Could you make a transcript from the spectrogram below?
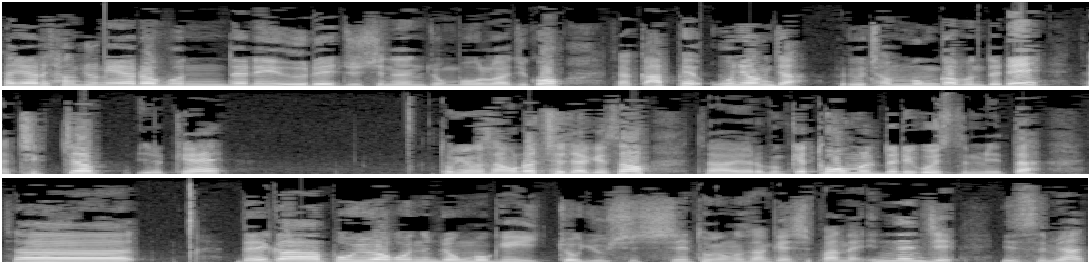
자 여러 장중에 여러분들이 의뢰해 주시는 종목을 가지고 자 카페 운영자 그리고 전문가분들이 자 직접 이렇게 동영상으로 제작해서 자 여러분께 도움을 드리고 있습니다. 자 내가 보유하고 있는 종목이 이쪽 UCC 동영상 게시판에 있는지 있으면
